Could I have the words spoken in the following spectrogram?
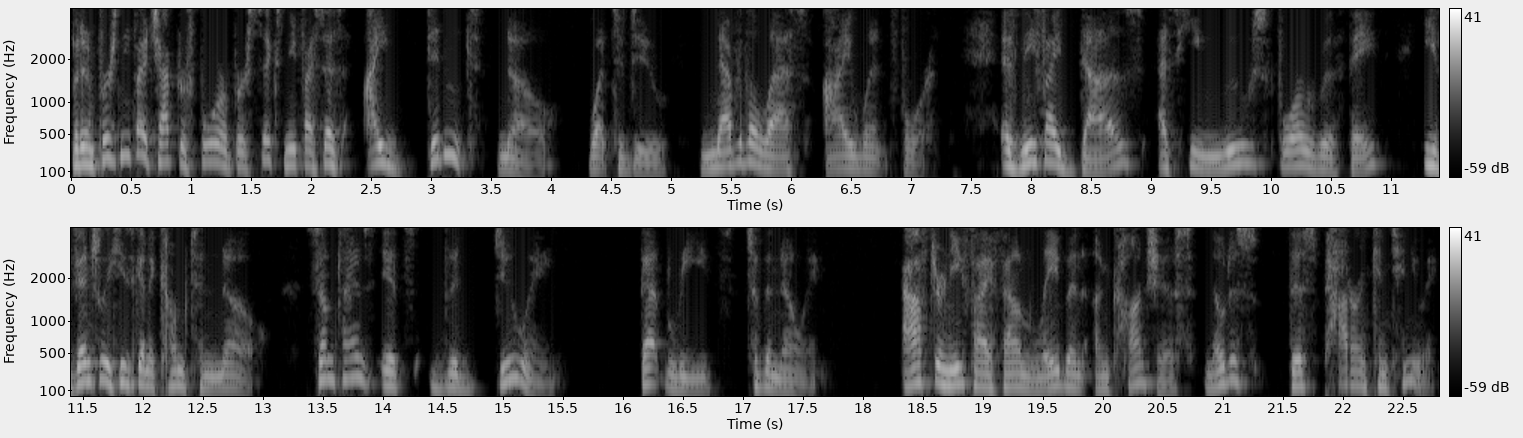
But in 1 Nephi chapter 4, verse 6, Nephi says, I didn't know what to do. Nevertheless, I went forth. As Nephi does, as he moves forward with faith, eventually he's going to come to know. Sometimes it's the doing that leads to the knowing. After Nephi found Laban unconscious, notice this pattern continuing.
